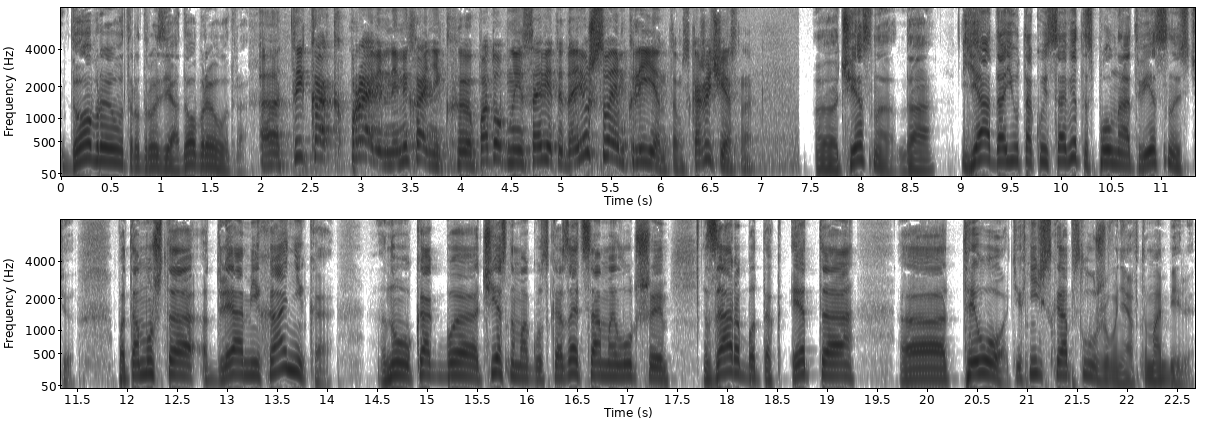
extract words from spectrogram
Доброе утро, друзья, доброе утро. А, ты как правильный механик э, подобные советы даешь своим клиентам? Скажи честно. Э, честно, да. Я даю такой совет и с полной ответственностью, потому что для механика ну, как бы, честно могу сказать, самый лучший заработок – это э, ТО, техническое обслуживание автомобиля.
